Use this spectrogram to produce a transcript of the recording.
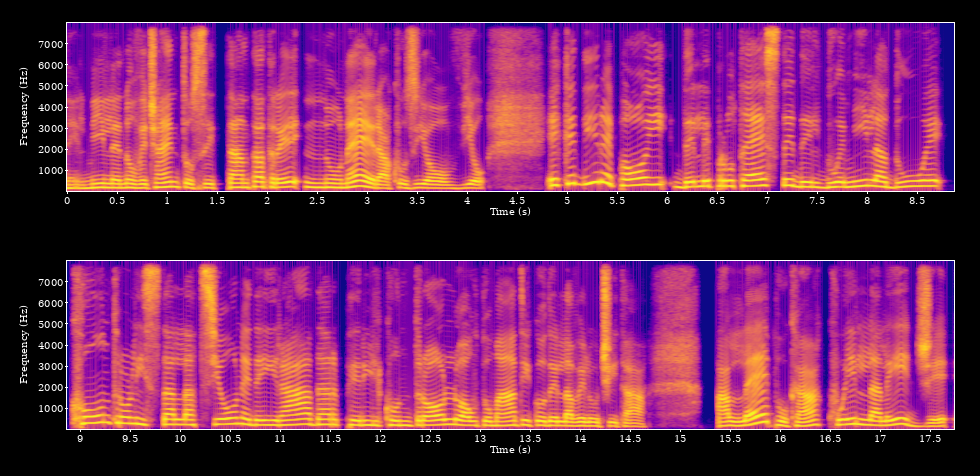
Nel 1973 non era così ovvio. E che dire poi delle proteste del 2002 contro l'installazione dei radar per il controllo automatico della velocità? All'epoca quella legge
